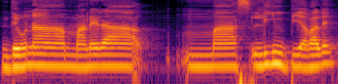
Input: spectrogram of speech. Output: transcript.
de una manera más limpia, ¿vale?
